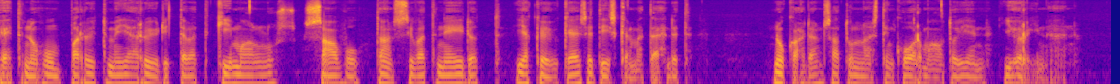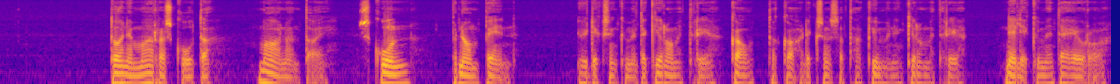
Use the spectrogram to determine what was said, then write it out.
Etnohumpparytmejä ryydittävät kimallus, savu, tanssivat neidot ja köykäiset iskelmätähdet. Nukahdan satunnaisten kuorma-autojen jyrinään. Toinen marraskuuta maanantai, Skun, Phnom Penh, 90 kilometriä kautta 810 kilometriä, 40 euroa.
